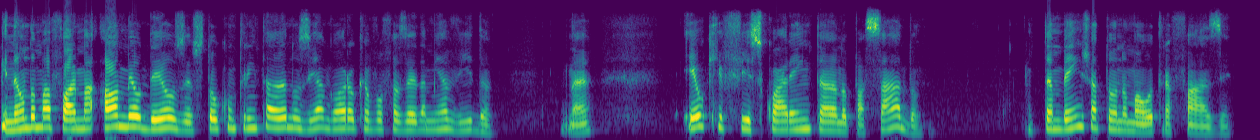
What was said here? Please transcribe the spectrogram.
e não de uma forma, oh meu Deus, eu estou com 30 anos e agora o que eu vou fazer da minha vida, né? eu que fiz 40 ano passado, também já estou numa outra fase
